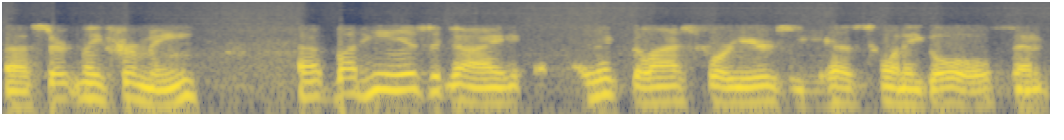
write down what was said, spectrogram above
uh, certainly for me. Uh, but he is a guy. I think the last four years he has 20 goals, and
